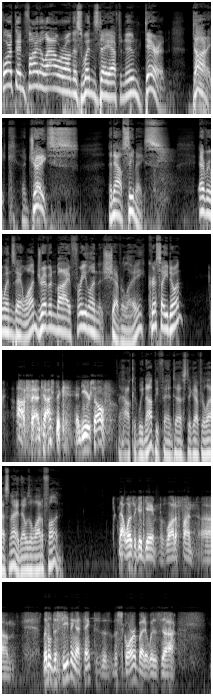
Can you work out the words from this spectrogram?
Fourth and final hour on this Wednesday afternoon. Darren, Donick, and Chase, and now C-Mace. Every Wednesday at 1, driven by Freeland Chevrolet. Chris, how you doing? Ah, fantastic. And you yourself? How could we not be fantastic after last night? That was a lot of fun. That was a good game. It was a lot of fun. Um, little deceiving, I think, the, the score, but it was uh,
